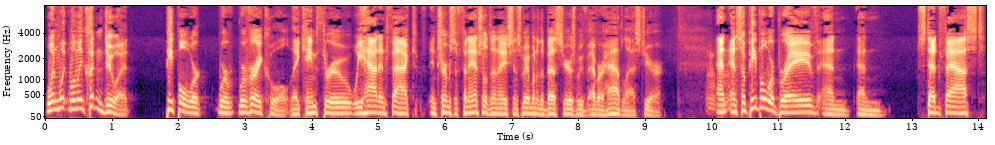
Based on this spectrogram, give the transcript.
when we, when we couldn't do it, people were, were were very cool. They came through. We had, in fact, in terms of financial donations, we had one of the best years we've ever had last year, and and so people were brave and and steadfast.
